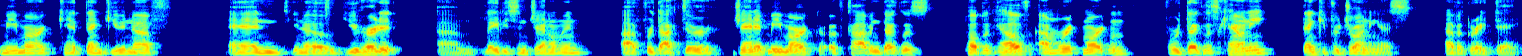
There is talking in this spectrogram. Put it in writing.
Memark, can't thank you enough. And, you know, you heard it, um, ladies and gentlemen, uh, for Dr. Janet Memark of Cobb and Douglas Public Health, I'm Rick Martin for Douglas County. Thank you for joining us. Have a great day.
